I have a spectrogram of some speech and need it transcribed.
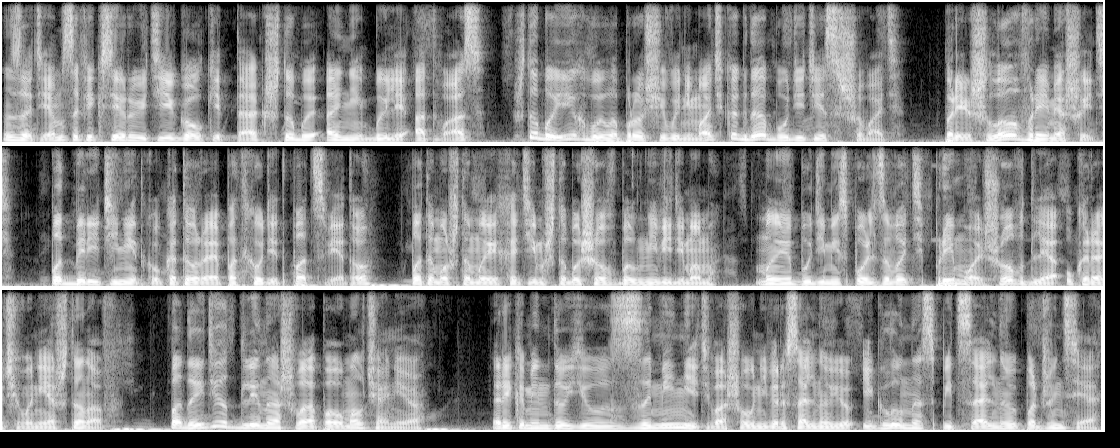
Затем зафиксируйте иголки так, чтобы они были от вас, чтобы их было проще вынимать, когда будете сшивать. Пришло время шить. Подберите нитку, которая подходит по цвету, потому что мы хотим, чтобы шов был невидимым. Мы будем использовать прямой шов для укорачивания штанов. Подойдет длина шва по умолчанию. Рекомендую заменить вашу универсальную иглу на специальную по джинсе.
